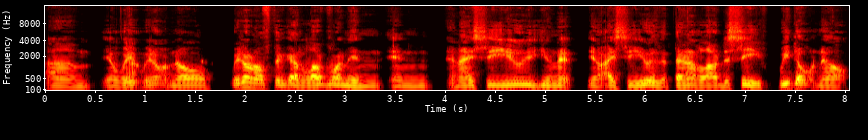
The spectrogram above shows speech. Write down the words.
Um, you know, we, we don't know we don't know if they've got a loved one in in an ICU unit, you know, ICU that they're not allowed to see. We don't know,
